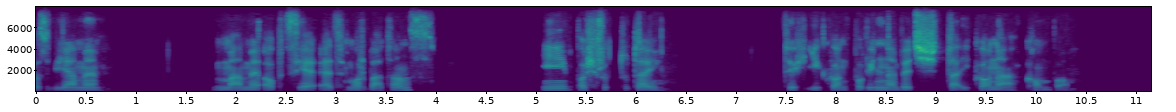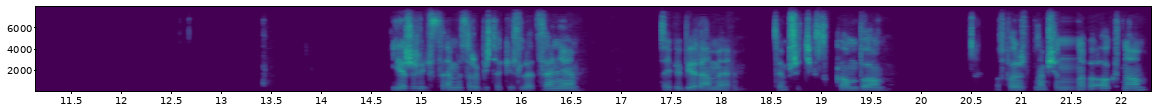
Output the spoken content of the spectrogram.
rozwijamy. Mamy opcję Add More Buttons i pośród tutaj tych ikon powinna być ta ikona combo. Jeżeli chcemy zrobić takie zlecenie, tutaj wybieramy ten przycisk combo, otworzy nam się nowe okno.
